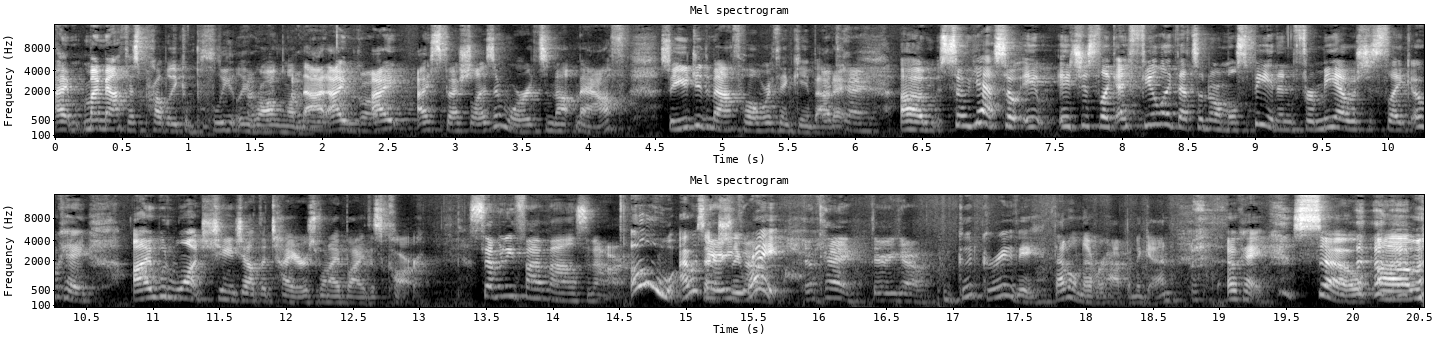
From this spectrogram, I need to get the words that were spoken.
I, my math is probably completely wrong on I'm that. I, I, I specialize in words, not math. So you do the math while we're thinking about Okay. it. Um, so yeah, so it, it's just like I feel like that's a normal speed, and for me, I was just like, okay, I would want to change out the tires when I buy this car. 75 miles an hour. Oh, I was There actually right. Okay, there you go. Good gravy. That'll never happen again. Okay, so um,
